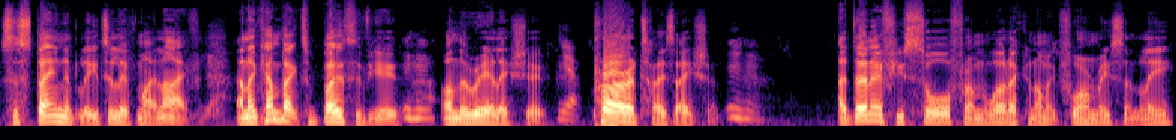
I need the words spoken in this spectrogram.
sustainably to live my life. Yeah. And I come back to both of you mm-hmm. on the real issue yeah. prioritization. Mm-hmm. I don't know if you saw from the World Economic Forum recently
